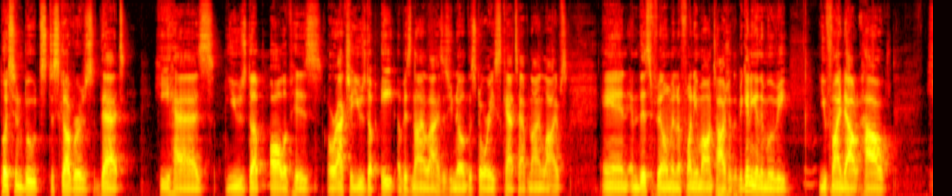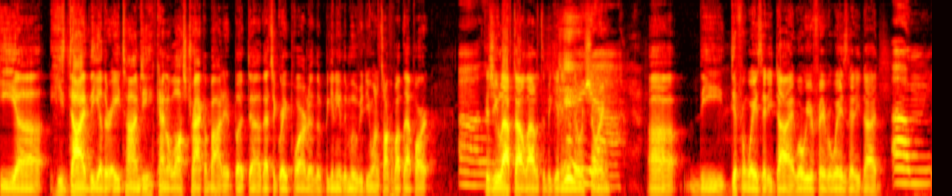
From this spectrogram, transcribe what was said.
Puss in Boots discovers that he has used up all of his, or actually used up eight of his nine lives. As you know, the stories cats have nine lives, and in this film, in a funny montage at the beginning of the movie, you find out how he uh, he's died the other eight times. He kind of lost track about it, but uh, that's a great part of the beginning of the movie. Do you want to talk about that part? Because uh, you laughed out loud at the beginning when they were showing yeah. Uh, the different ways that he died. What were your favorite ways that he died? Um,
